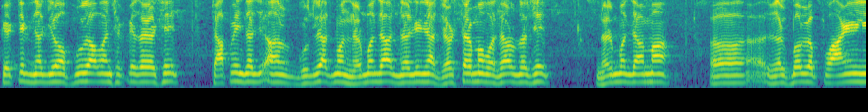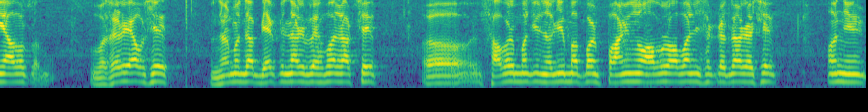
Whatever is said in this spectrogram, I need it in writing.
કેટલીક નદીઓમાં પૂર આવવાની શક્યતા રહેશે. તાપી નદી ગુજરાતમાં નર્મદા નદીના જળસ્તરમાં વધારો થશે. નર્મદામાં લગભગ પાણીની આવક વધારે આવશે. નર્મદા બે કિનારે વહેવા લાગશે. સાબરમતી નદીમાં પણ પાણીનો આવરો આવવાની શક્યતા રહેશે. અને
